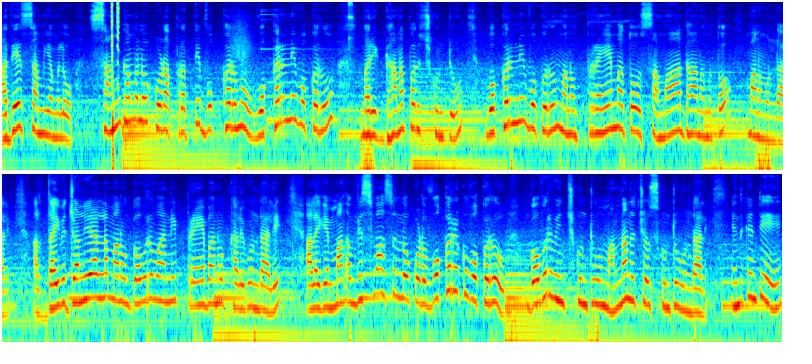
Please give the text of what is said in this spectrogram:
అదే సమయంలో సంఘములో కూడా ప్రతి ఒక్కరము ఒకరిని ఒకరు మరి ఘనపరుచుకుంటూ ఒకరిని ఒకరు మనం ప్రేమతో సమాధానముతో మనం ఉండాలి. దైవజనుల మనం గౌరవాన్ని ప్రేమను కలిగి ఉండాలి. అలాగే మన విశ్వాసంలో కూడా ఒకరికి ఒకరు గౌరవించుకుంటూ మన్నన చేసుకుంటూ ఉండాలి. ఎందుకంటే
